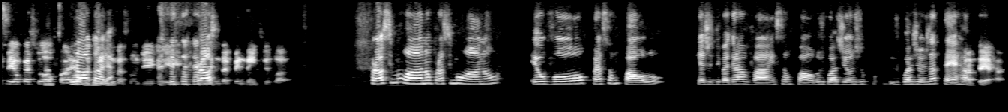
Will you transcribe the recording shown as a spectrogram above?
e Nelson. meia o pessoal É. faz Pronto, a olha. apresentação de Próximo. independentes lá. Próximo ano, próximo ano, eu vou para São Paulo, que a gente vai gravar em São Paulo os Guardiões, do, os Guardiões da Terra, Da Terra.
